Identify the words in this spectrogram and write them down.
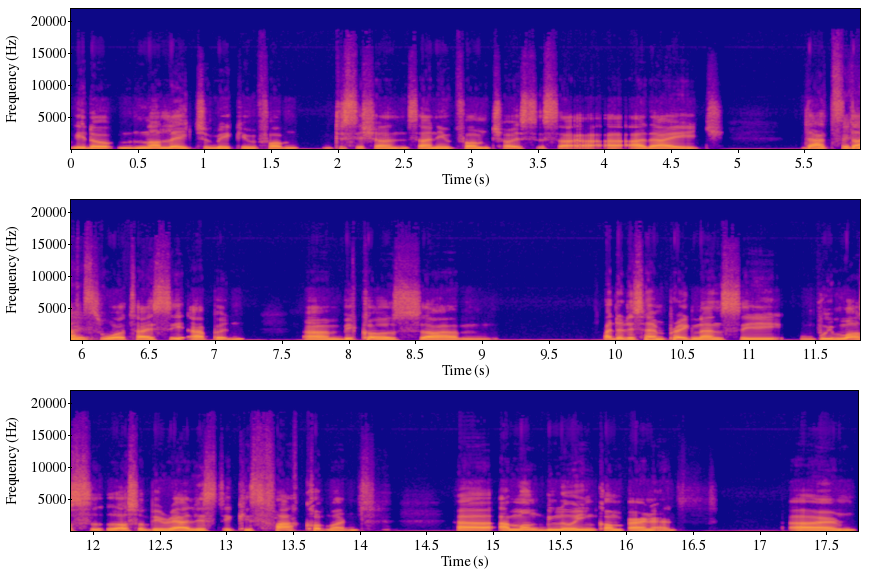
you know knowledge to make informed decisions and informed choices at, at that age. That's mm-hmm. that's what I see happen, um, because um, adolescent pregnancy, we must also be realistic, is far common uh, among low income earners um,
